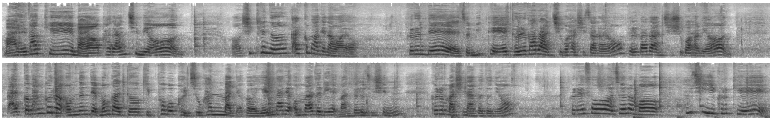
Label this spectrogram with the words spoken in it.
맑게 막 가라앉히면 어, 식혜는 깔끔하게 나와요. 그런데 저 밑에 덜 가라앉히고 하시잖아요. 덜 가라앉히시고 하면 깔끔한 거는 없는데 뭔가 더 깊고 걸쭉한 맛, 그 옛날에 엄마들이 만들어 주신 그런 맛이 나거든요. 그래서 저는 뭐 굳이 그렇게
